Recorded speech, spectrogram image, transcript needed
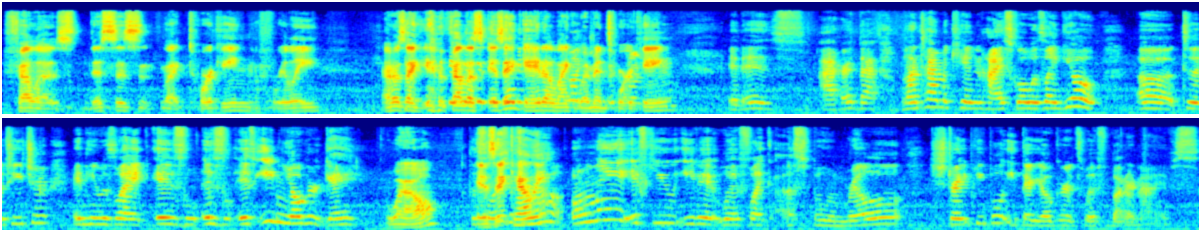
"Fellas, this isn't like twerking, really." I was like, "Fellas, is it gay to like women twerking? twerking?" It is. I heard that one time. A kid in high school was like, "Yo," uh, to the teacher, and he was like, "Is is is eating yogurt gay?" Well, The Is it, Kelli? out. Only if you eat it with like a spoon. Real straight people eat their yogurts with butter knives.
